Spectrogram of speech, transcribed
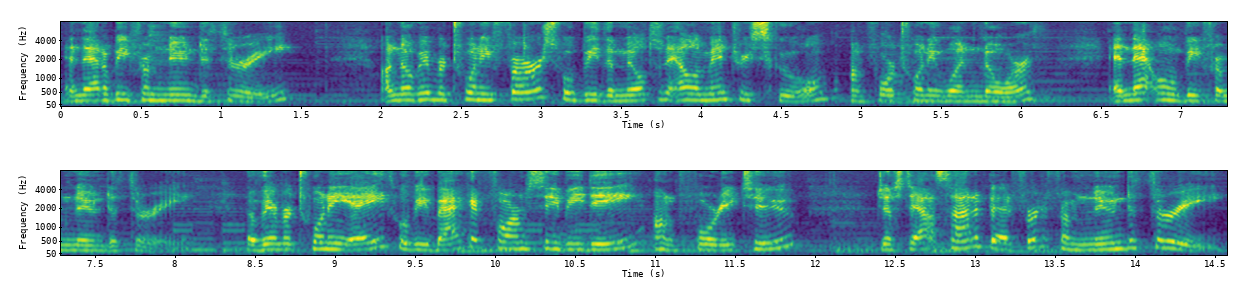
and that'll be from noon to 3. On November 21st will be the Milton Elementary School on 421 North, and that one will be from noon to 3. November 28th will be back at Farm CBD on 42, just outside of Bedford, from noon to 3.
